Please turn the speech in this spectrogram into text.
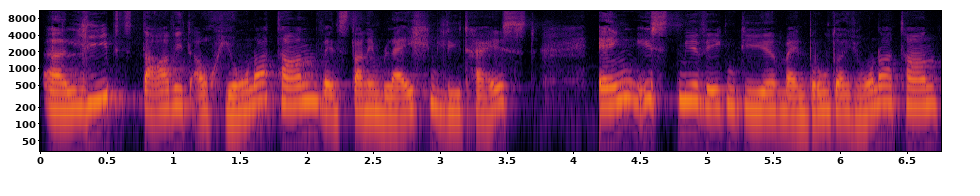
äh, liebt David auch Jonathan, wenn es dann im Leichenlied heißt, Eng ist mir wegen dir mein Bruder Jonathan.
